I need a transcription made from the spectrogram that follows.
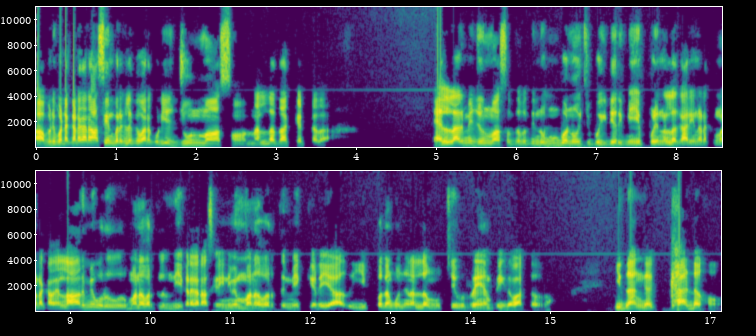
அப்படிப்பட்ட கடகராசி என்பர்களுக்கு வரக்கூடிய ஜூன் மாசம் நல்லதா கெட்டதா? எல்லாருமே ஜூன் மாசத்தை பத்தி ரொம்ப நோக்கி போய்கிட்டே இருக்கீங்க. எப்படி நல்ல காரியம் நடக்குமா நடக்காது? எல்லாருமே ஒரு ஒரு மனவரத்துல இருந்து கடகராசி இனிமே மனவரத்துமே கிடையாது. இப்பதான் கொஞ்சம் நல்ல மூச்சை விடுறேன் அப்படிங்கிற வார்த்தை வரும். இதாங்க கடகம்.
